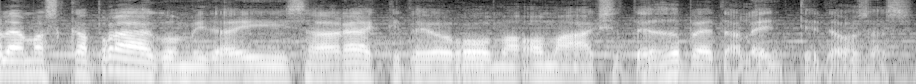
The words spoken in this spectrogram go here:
olemas ka praegu, mida ei saa rääkida ju Rooma omaaegsete hõbetalentide osas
